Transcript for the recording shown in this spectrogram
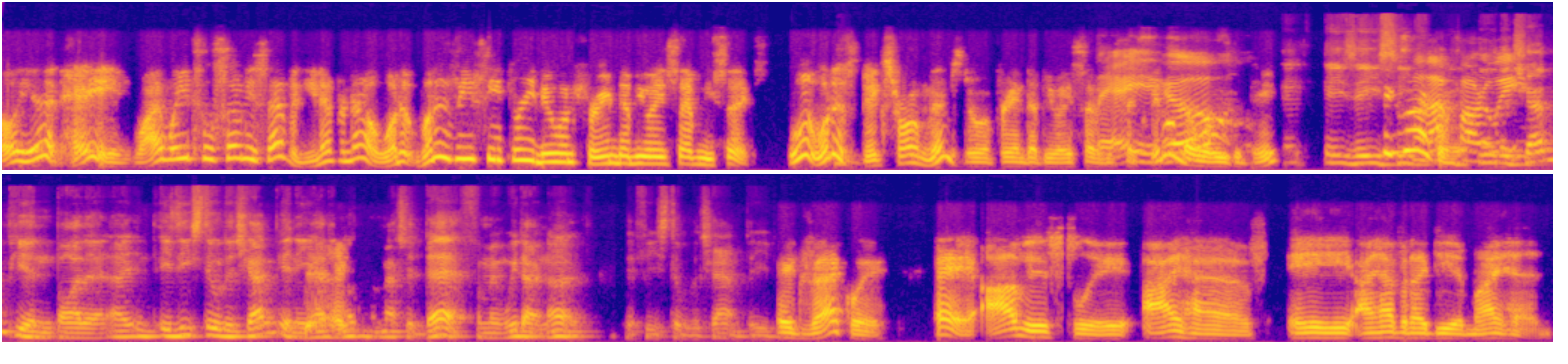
Oh yeah. Hey, why wait till 77? You never know. What what is EC3 doing for NWA 76? What what is Big Strong Mims doing for NWA 76? They don't know go. what he could be. Is he Exactly. still, Not that far still the champion by then? Uh, Is he still the champion? He had a match of death. I mean, we don't know if he's still the champion. Exactly. Hey, obviously I have a I have an idea in my head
